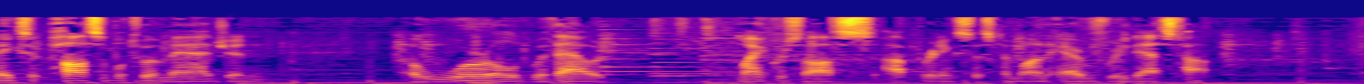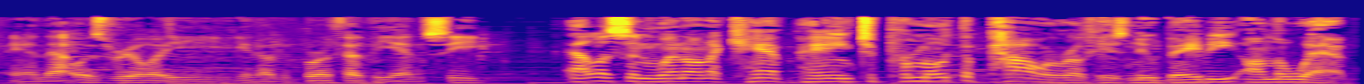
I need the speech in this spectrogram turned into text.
makes it possible to imagine a world without Microsoft's operating system on every desktop. And that was really, you know, the birth of the NC. Ellison went on a campaign to promote the power of his new baby on the web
